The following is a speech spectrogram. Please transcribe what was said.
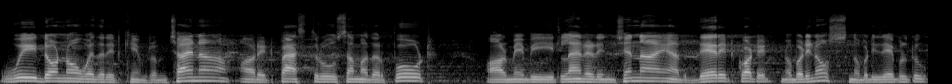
We don't know whether it came from China or it passed through some other port or maybe it landed in Chennai or there it caught it, nobody knows, nobody is able to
